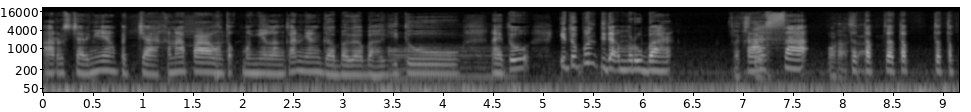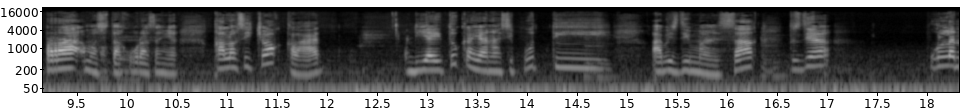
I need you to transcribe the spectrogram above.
harus carinya yang pecah. Kenapa? Untuk menghilangkan yang gabah-gabah gitu. Oh. Nah itu itu pun tidak merubah Tekstur. rasa, Oh, rasa. tetap tetap tetap perak maksud Oke. aku rasanya. Kalau si coklat dia itu kayak nasi putih, habis dimasak, terus dia pulen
